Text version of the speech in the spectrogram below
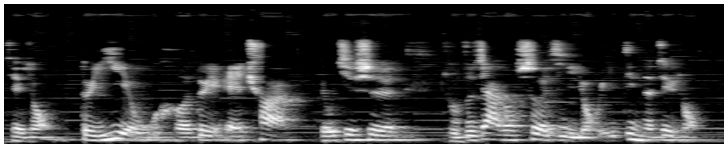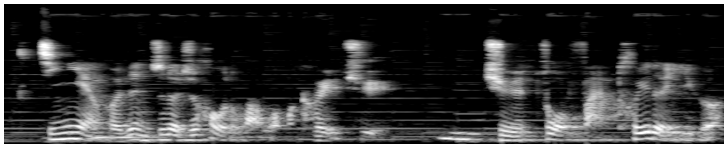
这种对业务和对 HR，尤其是组织架构设计有一定的这种经验和认知了之后的话，我们可以去嗯去做反推的一个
